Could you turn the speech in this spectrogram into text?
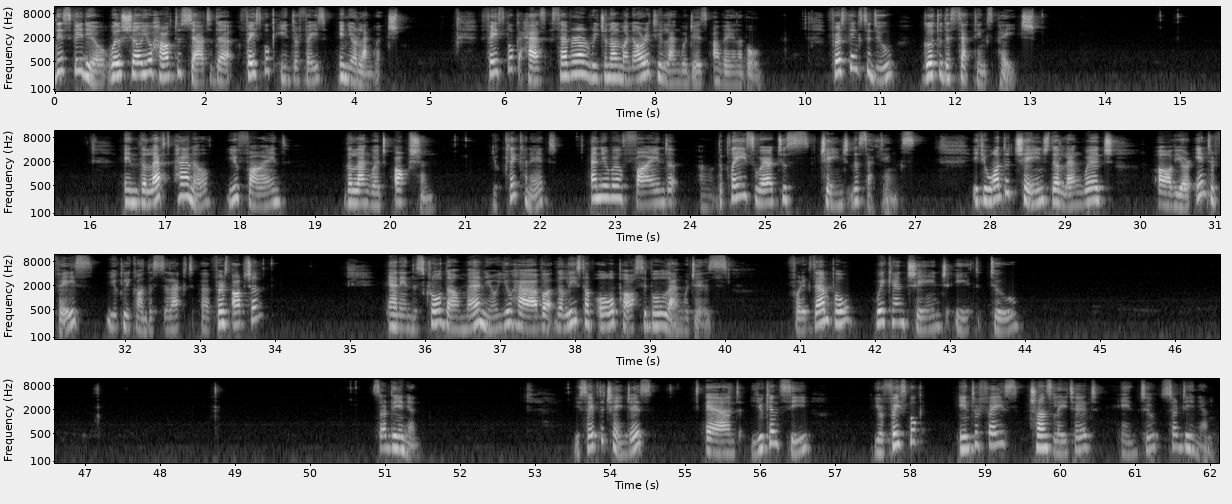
This video will show you how to set the Facebook interface in your language. Facebook has several regional minority languages available. First things to do, go to the settings page. In the left panel, you find the language option. You click on it and you will find uh, the place where to change the settings. If you want to change the language of your interface, you click on the select uh, first option and in the scroll down menu you have uh, the list of all possible languages. For example, we can change it to Sardinian. You save the changes and you can see your Facebook interface translated into Sardinian.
